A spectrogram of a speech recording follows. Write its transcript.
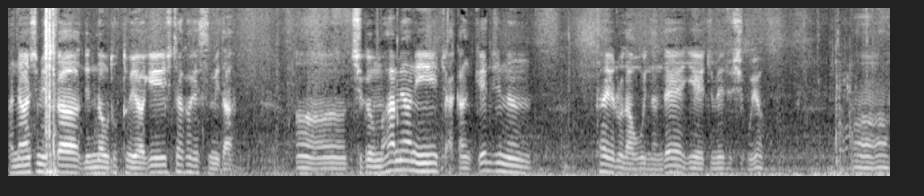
안녕하십니까. 닌노우 토토 이야기 시작하겠습니다. 어, 지금 화면이 약간 깨지는 스타일로 나오고 있는데 이해 좀 해주시고요. 어,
